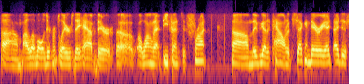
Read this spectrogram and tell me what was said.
Um, I love all the different players they have there uh, along that defensive front. Um, they've got a talented secondary. I, I just,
